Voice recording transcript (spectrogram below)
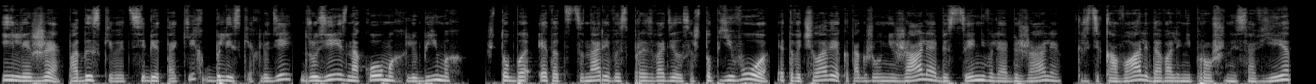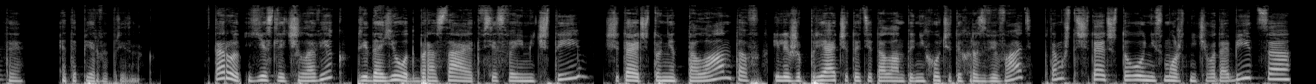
Или же подыскивает себе таких близких людей, друзей, знакомых, любимых, чтобы этот сценарий воспроизводился, чтобы его, этого человека, также унижали, обесценивали, обижали, критиковали, давали непрошенные советы. Это первый признак. Второй, если человек предает, бросает все свои мечты, считает, что нет талантов, или же прячет эти таланты, не хочет их развивать, потому что считает, что не сможет ничего добиться,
